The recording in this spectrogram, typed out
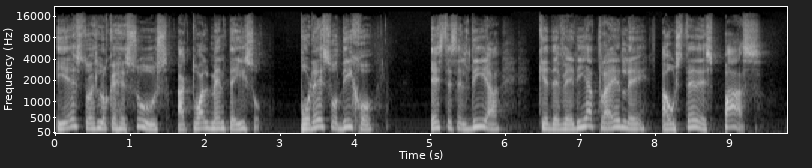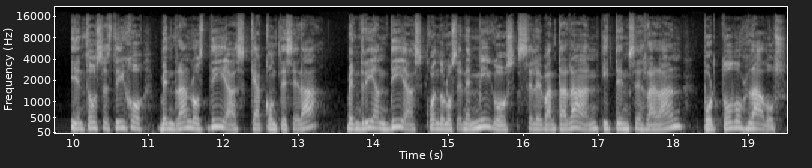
Y esto es lo que Jesús actualmente hizo. Por eso dijo, este es el día que debería traerle a ustedes paz y entonces dijo, vendrán los días que acontecerá, vendrían días cuando los enemigos se levantarán y te encerrarán por todos lados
